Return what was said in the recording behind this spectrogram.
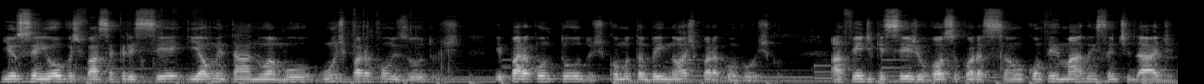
E o Senhor vos faça crescer e aumentar no amor uns para com os outros e para com todos, como também nós para convosco a fim de que seja o vosso coração confirmado em santidade,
